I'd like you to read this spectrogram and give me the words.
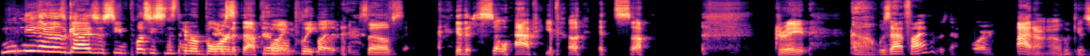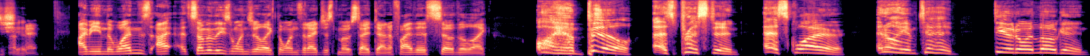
Neither of those guys have seen pussy since they were born They're at that point, with themselves. they're so happy about it. So great. Oh, was that five or was that four? I don't know who gives a shit. Okay. I mean, the ones I some of these ones are like the ones that I just most identify this. So the like, I am Bill S. Preston Esquire, and I am Ted Theodore Logan,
